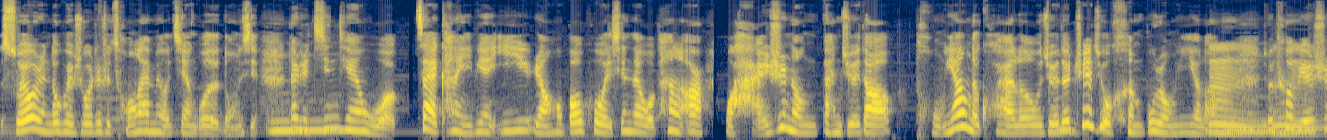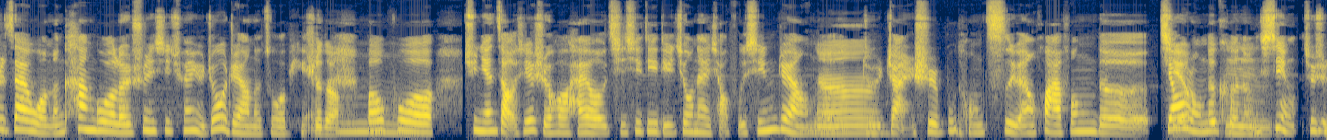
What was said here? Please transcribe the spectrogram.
所有人都会说这是从来没有见过的东西，但是今天我再看一遍一，然后包括现在我看了二，我还是能感觉到同样的快乐。我觉得这就很不容易了。嗯，就特别是在我们看过了《瞬息全宇宙》这样的作品，是的，包括去年早些时候还有《奇奇弟弟救难小福星》这样的，嗯就是展示不同次元画风的交融的可能性。就是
